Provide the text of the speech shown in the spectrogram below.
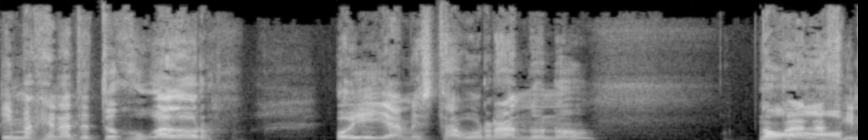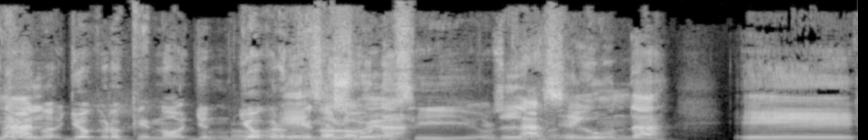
Imagínate, tú jugador, oye, ya me está borrando, ¿no? no, Para la pero final. no, yo creo que no, yo, yo creo que Esa no lo veo una. así. Oscar. La segunda, eh,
